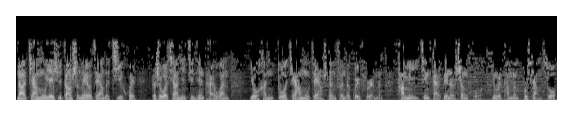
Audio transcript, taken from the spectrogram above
那贾母也许当时没有这样的机会，可是我相信今天台湾有很多贾母这样身份的贵妇人们，他们已经改变了生活，因为他们不想做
